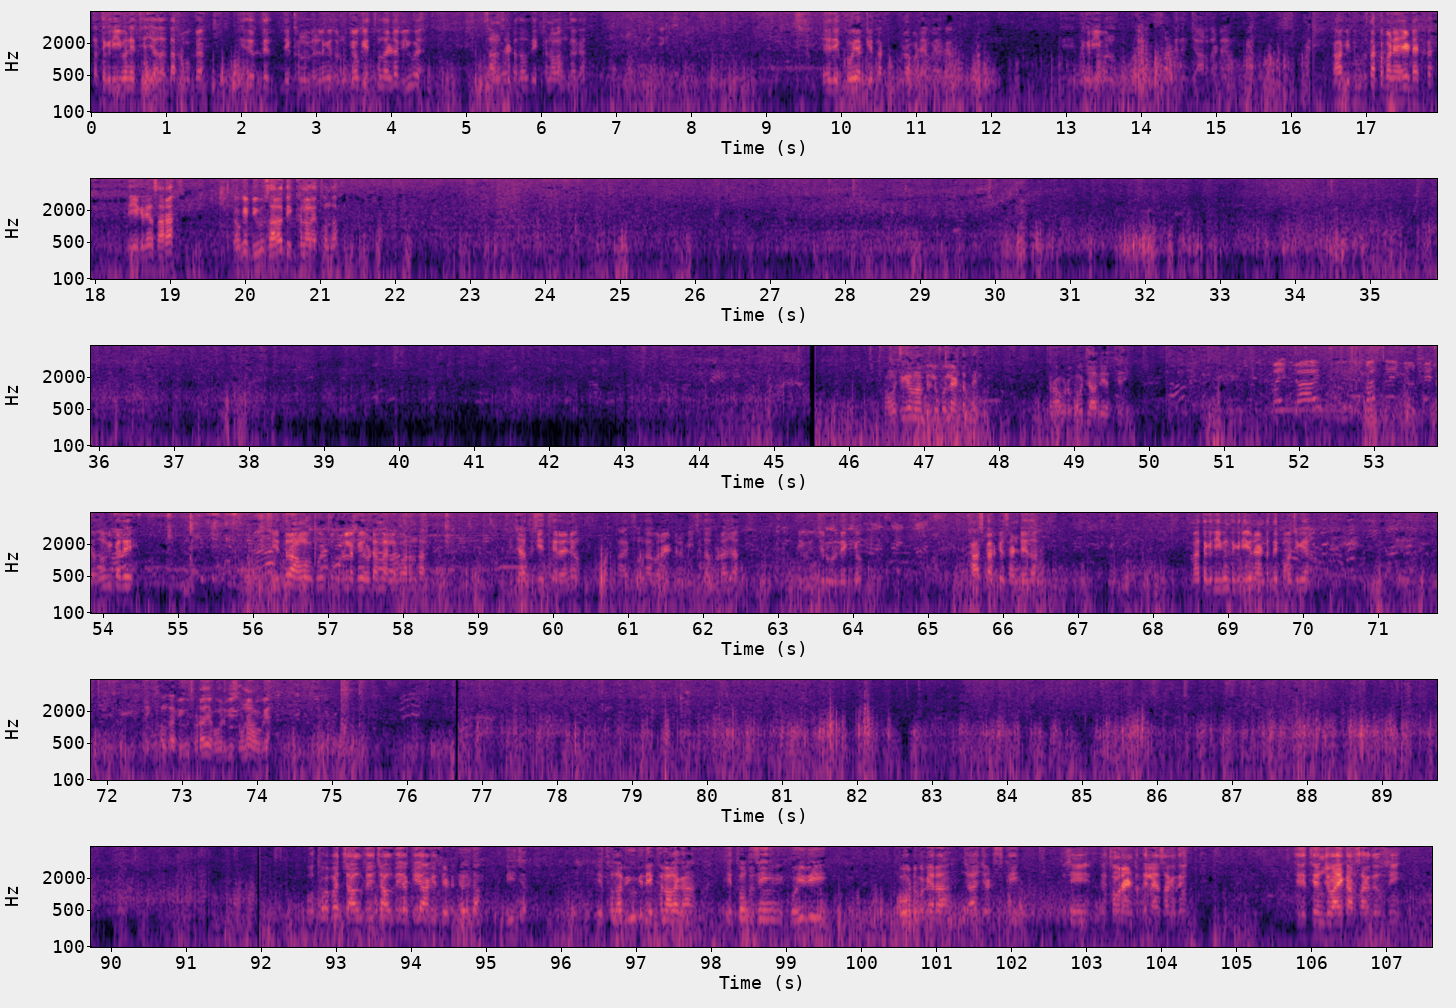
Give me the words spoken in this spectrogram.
ਤਾਂ ਤਕਰੀਬਨ ਇੱਥੇ ਜ਼ਿਆਦਾਤਰ ਲੋਕ ਇਹਦੇ ਉੱਤੇ ਦੇਖਣ ਨੂੰ ਮਿਲਣਗੇ ਤੁਹਾਨੂੰ, ਕਿਉਂਕਿ ਇੱਥੋਂ ਦਾ ਜਿਹੜਾ ਵਿਊ ਹੈ ਸਨਸੈਟ ਦਾ ਉਹ ਦੇਖਣ ਵਾਲਾ ਹੁੰਦਾ ਹੈਗਾ। ਇਹ ਦੇਖੋ ਇਹ ਅੱਗੇ ਤੱਕ ਪੂਰਾ ਬਣਿਆ ਹੋਇਆ ਹੈਗਾ। ਤੇ ਤਕਰੀਬਨ 3:30 4 ਦਾ ਟਾਈਮ ਹੋ ਗਿਆ। ਕਾਫੀ ਦੂਰ ਤੱਕ ਬਣਿਆ ਇਹ ਡੈਕ ਦੇਖਦੇ ਆ ਸਾਰਾ, ਕਿਉਂਕਿ ਵਿਊ ਸਾਰਾ ਦੇਖਣ ਵਾਲਾ ਇੱਥੋਂ ਦਾ। ਪਹੁੰਚ ਗਿਆ ਮੈਂ ਬਿਲਕੁਲ ਐਂਡ ਤੇ। ਕਰਾਊਡ ਬਹੁਤ ਜ਼ਿਆਦਾ ਇੱਥੇ। ਜਦੋਂ ਵੀ ਕਦੇ ਤੁਸੀਂ ਇੱਧਰ ਆਓ, ਕੋਈ ਟੂਰ ਲੱਗੇ ਤੁਹਾਡਾ ਮੈਲਬੌਰਨ ਦਾ ਜਾਂ ਤੁਸੀਂ ਇੱਥੇ ਰਹਿੰਦੇ ਹੋ, ਤਾਂ ਇੱਥੋਂ ਦਾ ਬ੍ਰਾਈਟਨ ਬੀਚ ਦਾ ਥੋੜਾ ਜਿਹਾ ਵਿਊ ਜ਼ਰੂਰ ਦੇਖਿਓ। ਖਾਸ ਕਰਕੇ ਸੰਡੇ ਦਾ। ਮੈਂ ਤਕਰੀਬਨ ਤਕਰੀਬਨ ਐਂਡ ਤੇ ਪਹੁੰਚ ਗਿਆ। ਇੱਥੋਂ ਦਾ ਵਿਊ ਥੋੜਾ ਜਿਹਾ ਹੋਰ ਵੀ ਸੋਹਣਾ ਹੋ ਗਿਆ। ਉੱਥੋਂ ਆਪਾਂ ਚੱਲਦੇ ਚੱਲਦੇ ਅੱਗੇ ਆ ਕੇ ਸਿੱਟ ਦਾ ਬੀਚ ਇੱਥੋਂ ਦਾ ਵਿਊ ਵੀ ਦੇਖਣ ਵਾਲਾ ਗਾ ਇੱਥੋਂ ਤੁਸੀਂ ਕੋਈ ਵੀ ਬੋਟ ਵਗੈਰਾ ਜਾਂ ਜੈਟ ਸਕੀ ਤੁਸੀਂ ਇੱਥੋਂ ਰੈਂਟ ਤੇ ਲੈ ਸਕਦੇ ਹੋ। ਤੇ ਇੱਥੇ ਇੰਜੋਏ ਕਰ ਸਕਦੇ ਹੋ ਤੁਸੀਂ।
